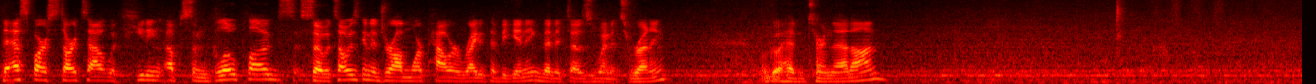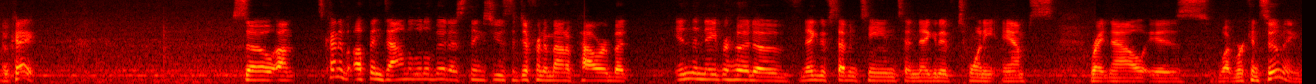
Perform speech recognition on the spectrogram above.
The Espar starts out with heating up some glow plugs, so it's always gonna draw more power right at the beginning than it does when it's running. We'll go ahead and turn that on. Okay. So um, it's kind of up and down a little bit as things use a different amount of power, but in the neighborhood of negative 17 to negative 20 amps right now is what we're consuming.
